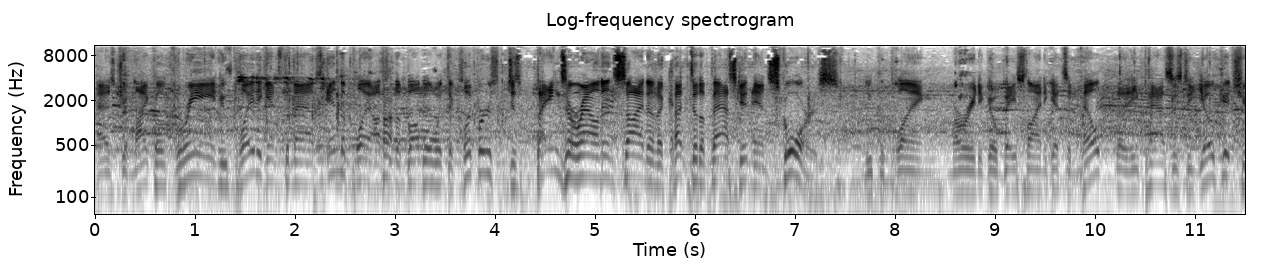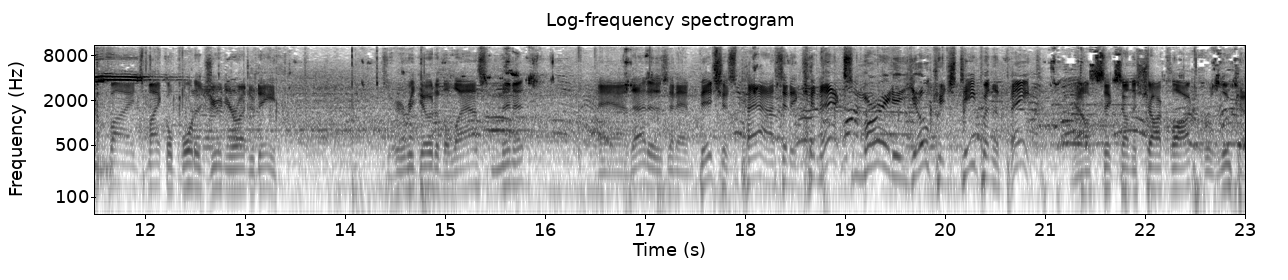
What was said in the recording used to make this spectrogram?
As JaMychal Green, who played against the Mavs in the playoffs in the bubble with the Clippers, just bangs around inside on a cut to the basket and scores. Luka playing Murray to go baseline to get some help, but he passes to Jokic, who finds Michael Porter Jr. underneath. So here we go to the last minute. And that is an ambitious pass, and it connects Murray to Jokic deep in the paint. Now six on the shot clock for Luka.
